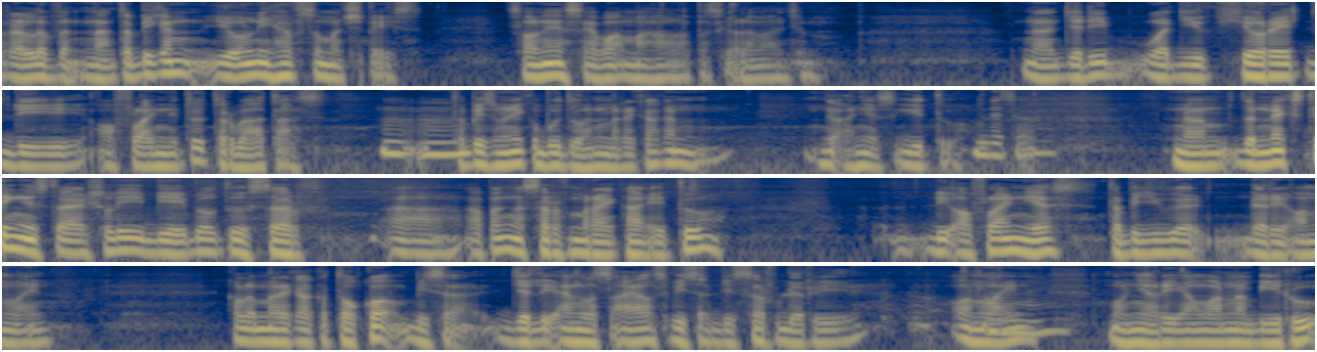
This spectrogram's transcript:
relevant. Nah tapi kan you only have so much space. Soalnya sewa mahal apa segala macam. Nah jadi what you curate di offline itu terbatas. Mm-hmm. tapi sebenarnya kebutuhan mereka kan nggak hanya segitu. Betul. Nah the next thing is to actually be able to serve uh, apa nge-serve mereka itu di offline yes tapi juga dari online kalau mereka ke toko bisa jadi endless aisles bisa di serve dari online. online. Mau nyari yang warna biru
